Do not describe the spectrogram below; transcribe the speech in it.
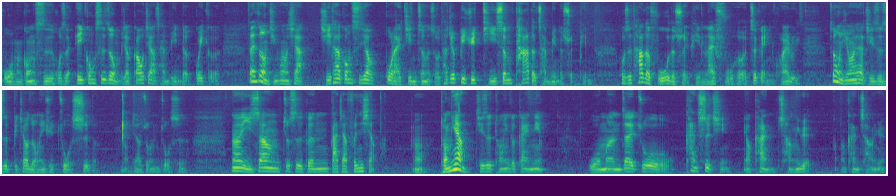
我们公司或者 A 公司这种比较高价产品的规格。在这种情况下，其他公司要过来竞争的时候，他就必须提升他的产品的水平，或是他的服务的水平来符合这个 inquiry。这种情况下，其实是比较容易去做事的，啊，比较容易做事。那以上就是跟大家分享哦，同样，其实同一个概念，我们在做看事情要看长远。啊看长远，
